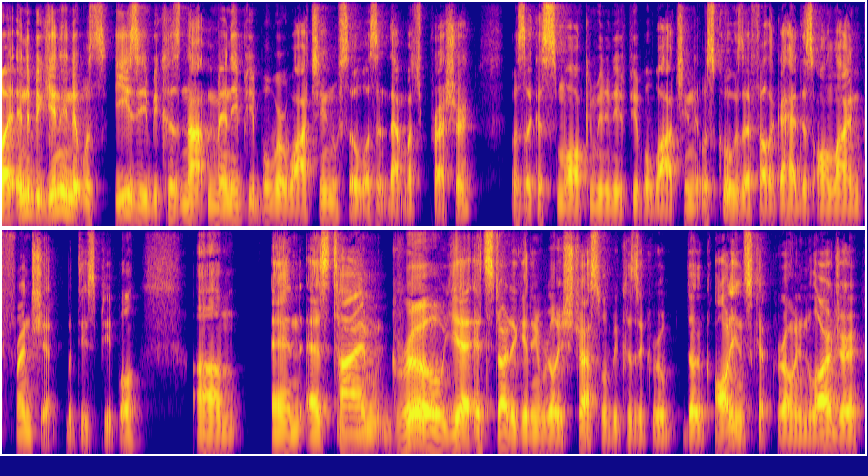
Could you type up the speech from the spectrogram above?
But in the beginning, it was easy because not many people were watching. So it wasn't that much pressure. It was like a small community of people watching. It was cool because I felt like I had this online friendship with these people. Um, and as time grew, yeah, it started getting really stressful because it grew. The audience kept growing larger, and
